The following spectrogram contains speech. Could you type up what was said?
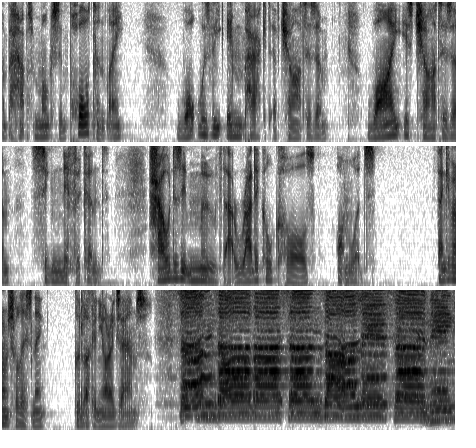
and perhaps most importantly, what was the impact of Chartism? Why is Chartism significant? How does it move that radical cause onwards? Thank you very much for listening. Good luck in your exams. Sons of our sons are listening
